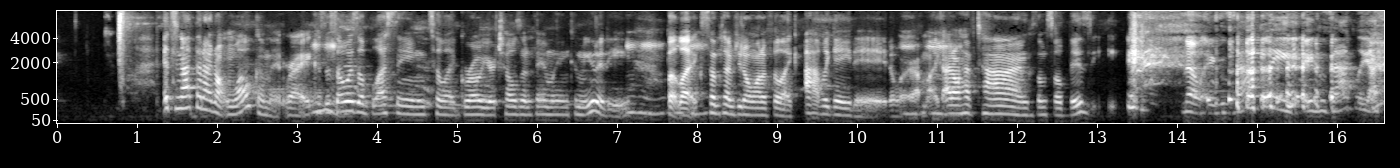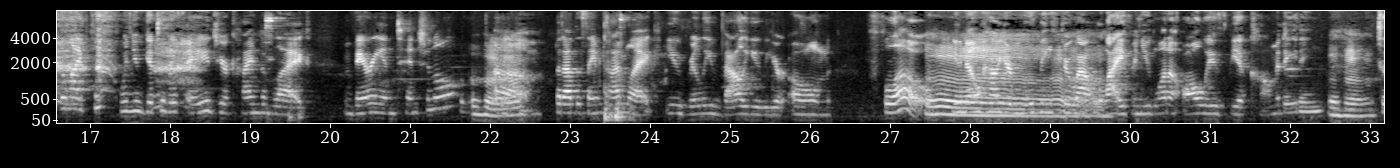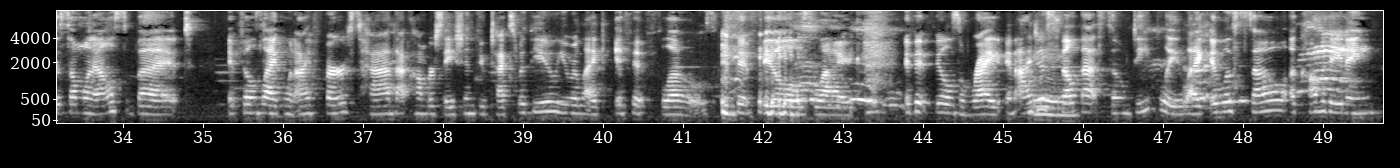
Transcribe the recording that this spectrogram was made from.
it's not that I don't welcome it, right? Because it's Mhm. always a blessing to like grow your chosen family and community. Mhm. But like Mhm. sometimes you don't want to feel like obligated, or I'm like, I don't have time because I'm so busy. no, exactly, exactly. I feel like when you get to this age, you're kind of like very intentional, Mhm. um, but at the same time, like you really value your own flow. You know how you're moving throughout Mm. life, and you want to always be accommodating Mhm. to someone else, but it feels like when I first had that conversation through text with you, you were like, if it flows, if it feels like, if it feels right. And I just Mm. felt that so deeply. Like it was so accommodating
